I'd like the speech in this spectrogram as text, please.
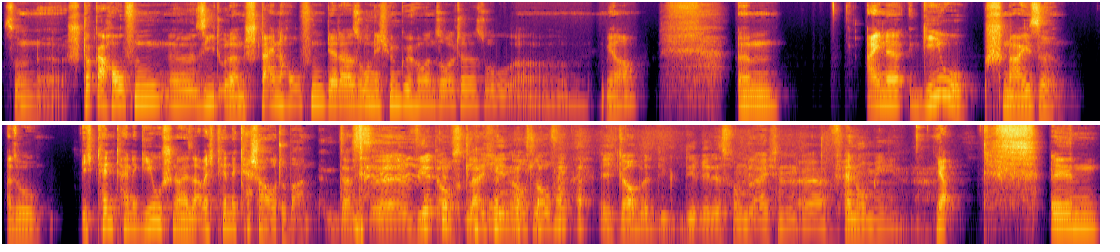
so ein äh, Stöckerhaufen äh, sieht oder einen Steinhaufen, der da so nicht hingehören sollte, so äh, ja. Ähm, eine Geoschneise. Also ich kenne keine Geoschneise, aber ich kenne eine Kescher-Autobahn. Das äh, wird aufs Gleiche hinauslaufen. Ich glaube, die, die Rede ist vom gleichen äh, Phänomen. Ja. Ähm,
